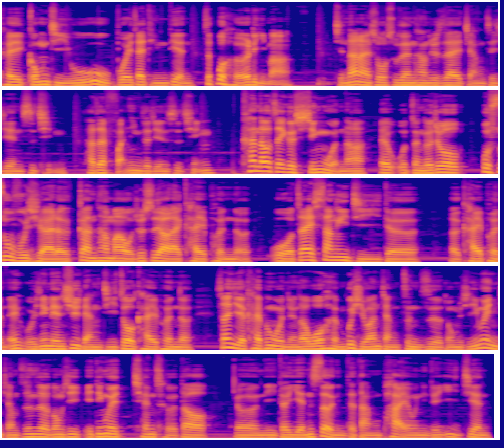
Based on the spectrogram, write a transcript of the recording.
可以供给无误，不会再停电，这不合理嘛？简单来说，苏贞昌就是在讲这件事情，他在反映这件事情。看到这个新闻啊，哎，我整个就不舒服起来了，干他妈，我就是要来开喷了。我在上一集的呃开喷，哎，我已经连续两集做开喷了。上一集的开喷我讲到，我很不喜欢讲政治的东西，因为你讲政治的东西一定会牵扯到。呃，你的颜色、你的党派哦、你的意见，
